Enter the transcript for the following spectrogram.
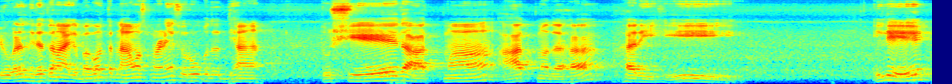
ಇವುಗಳ ನಿರತನಾಗಿ ಭಗವಂತನ ನಾಮಸ್ಮರಣೆ ಸ್ವರೂಪದ ಧ್ಯಾನ. ತುಷ್ಯೇದ ಆತ್ಮ ಆತ್ಮದ ಹರಿಹಿ. ಇಲ್ಲಿ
